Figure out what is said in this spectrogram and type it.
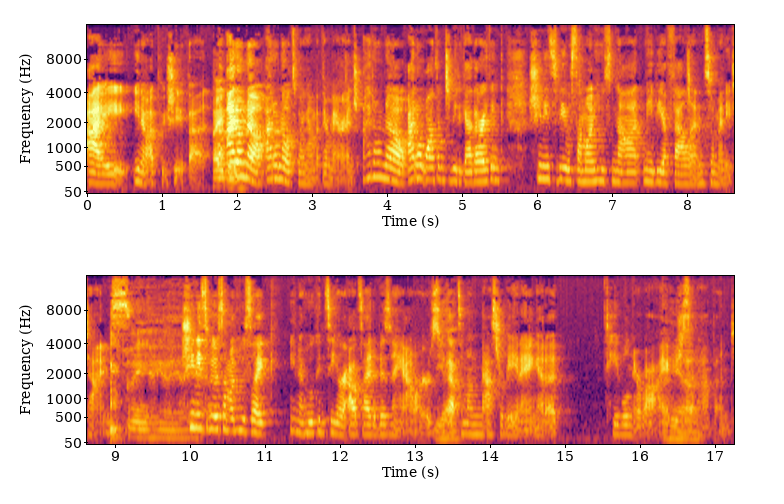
I you know appreciate that. I I don't know. I don't know what's going on with their marriage. I don't know. I don't want them to be together. I think she needs to be with someone who's not maybe a felon so many times. Yeah, yeah, yeah, yeah, She needs to be with someone who's like you know who can see her outside of visiting hours Yeah. without someone masturbating at a table nearby, which Yeah. has happened.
